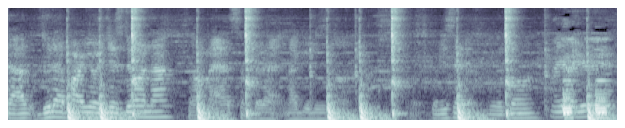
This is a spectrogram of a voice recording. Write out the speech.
that do that part you were just doing now? So I'm gonna add some to that and I'll give you some. What you said? You were doing? Oh,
